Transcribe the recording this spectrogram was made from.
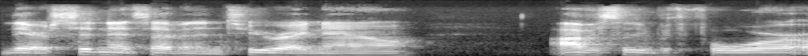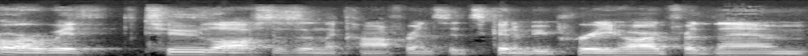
they're sitting at seven and two right now. Obviously, with four or with two losses in the conference, it's going to be pretty hard for them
